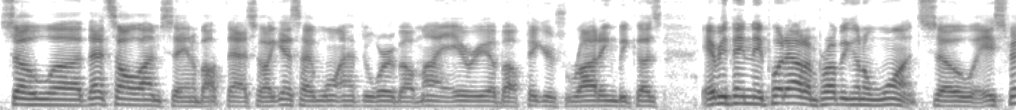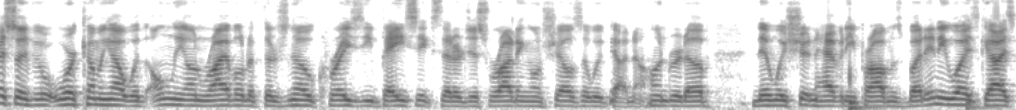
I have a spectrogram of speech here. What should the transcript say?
So uh, that's all I'm saying about that. So I guess I won't have to worry about my area about figures rotting because everything they put out, I'm probably going to want. So especially if we're coming out with only Unrivaled, if there's no crazy basics that are just rotting on shelves that we've gotten a hundred of, then we shouldn't have any problems. But anyways, guys,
